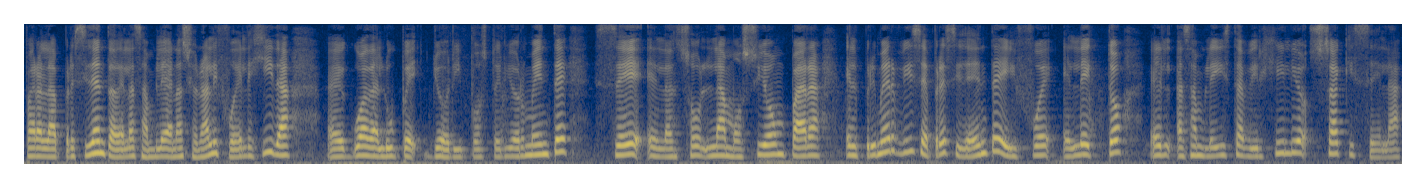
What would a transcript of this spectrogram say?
para la presidenta de la Asamblea Nacional y fue elegida eh, Guadalupe Llori. Posteriormente se eh, lanzó la moción para el primer vicepresidente y fue electo el asambleísta Virgilio Saquicela.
